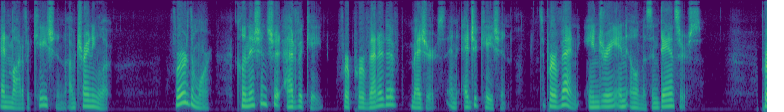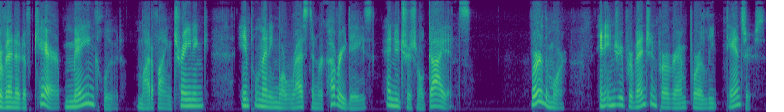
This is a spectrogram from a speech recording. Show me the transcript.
and modification of training load. Furthermore, clinicians should advocate for preventative measures and education to prevent injury and illness in dancers. Preventative care may include modifying training, implementing more rest and recovery days, and nutritional guidance. Furthermore, an injury prevention program for elite dancers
